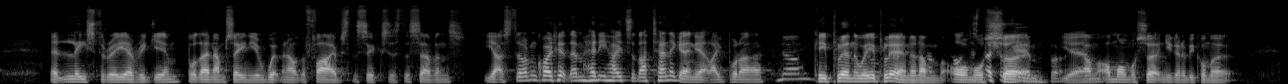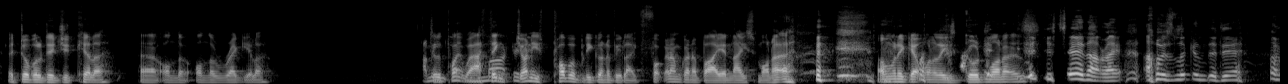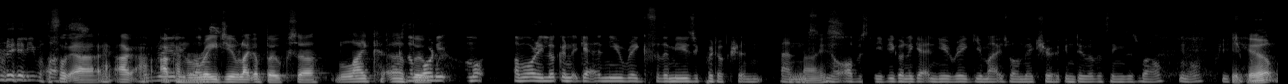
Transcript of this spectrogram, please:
at least three every game. But then I'm saying you're whipping out the fives, the sixes, the sevens. Yeah, I still haven't quite hit them heady heights of that ten again yet. Like, but I uh, no, keep playing the way you're playing, and I'm almost certain. Game, but, yeah, um, I'm, I'm almost certain you're going to become a, a double digit killer uh, on the on the regular. I to mean, the point where I think Johnny's probably going to be like, "Fuck it, I'm going to buy a nice monitor. I'm going to get one of these good monitors." you say that right? I was looking today. I really was. I, I, I, I, really can was. read you like a book, sir. Like a book. I'm already, I'm, already looking to get a new rig for the music production, and nice. you know, obviously, if you're going to get a new rig, you might as well make sure it can do other things as well. You know, future. Yep.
